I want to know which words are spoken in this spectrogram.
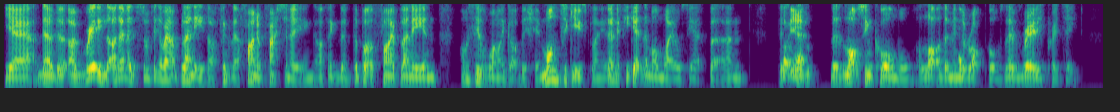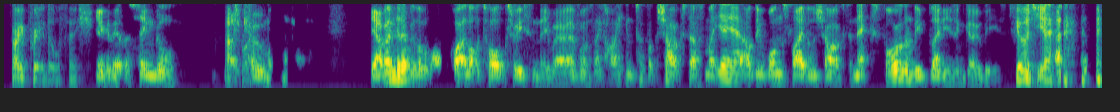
yeah, no, the, I really I don't know. There's something about blennies. I think that I find them fascinating. I think the the butterfly blenny and what was the other one I got this year? Montague's blenny. I don't know if you get them on Wales yet, but um, there's, yet. there's there's lots in Cornwall. A lot of them in the rock pools. They're really pretty, very pretty little fish. yeah, because they got the single That's like right. comb on their. Yeah, I've Yeah. ended up with a, quite a lot of talks recently where everyone's like, "Oh, you can talk about the shark stuff." I'm like, "Yeah, yeah, I'll do one slide on sharks. The next four are going to be blennies and gobies." Good, yeah.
